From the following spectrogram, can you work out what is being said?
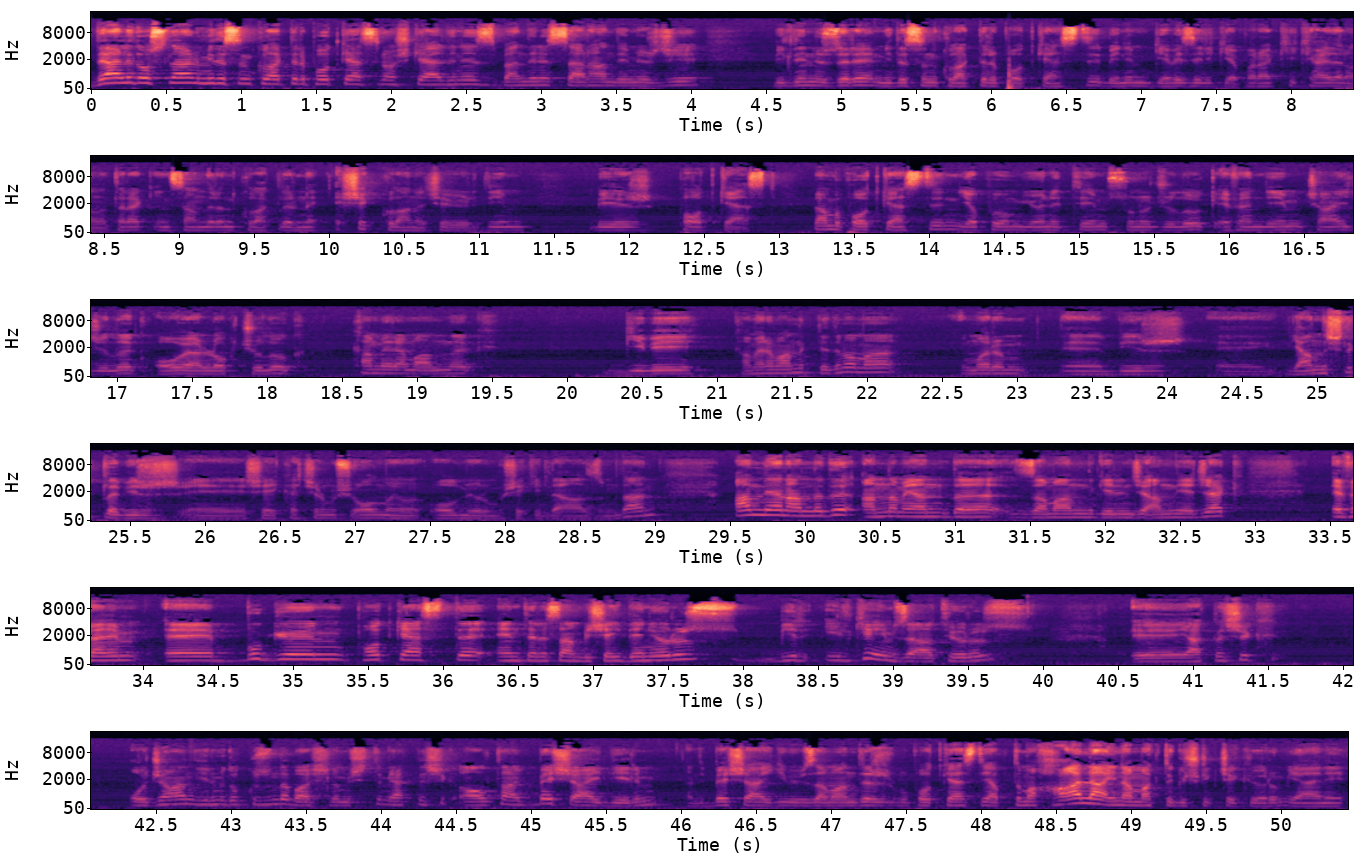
Değerli dostlar, Midas'ın Kulakları Podcast'ine hoş geldiniz. Bendeniz Serhan Demirci. Bildiğiniz üzere Midas'ın Kulakları Podcast'i benim gevezelik yaparak, hikayeler anlatarak insanların kulaklarını eşek kulağına çevirdiğim bir podcast. Ben bu podcast'in yapım, yönetim, sunuculuk, efendim çaycılık, overlockçuluk, kameramanlık gibi kameramanlık dedim ama umarım e, bir e, yanlışlıkla bir e, şey kaçırmış olmuyor, olmuyorum bu şekilde ağzımdan. Anlayan anladı, anlamayan da zamanı gelince anlayacak. Efendim e, bugün podcast'te enteresan bir şey deniyoruz. Bir ilke imza atıyoruz. E, yaklaşık ocağın 29'unda başlamıştım. Yaklaşık 6 ay, 5 ay diyelim. Hani 5 ay gibi bir zamandır bu podcast'i yaptığıma hala inanmakta güçlük çekiyorum. Yani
